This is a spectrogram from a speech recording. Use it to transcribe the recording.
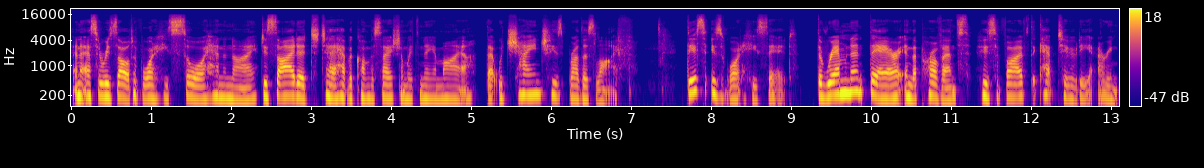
And as a result of what he saw, Hanani decided to have a conversation with Nehemiah that would change his brother's life. This is what he said. The remnant there in the province who survived the captivity are in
